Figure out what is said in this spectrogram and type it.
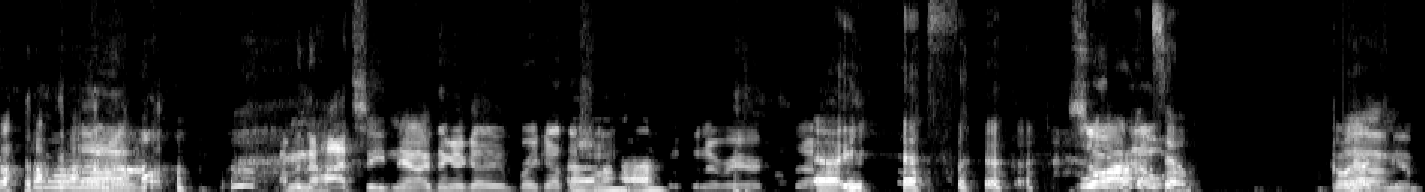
Uh, I'm in the hot seat now. I think I gotta break out the shot Uh-huh. over here. So, Uh, yes. so All I right, know- so Go ahead, Um, Kim.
